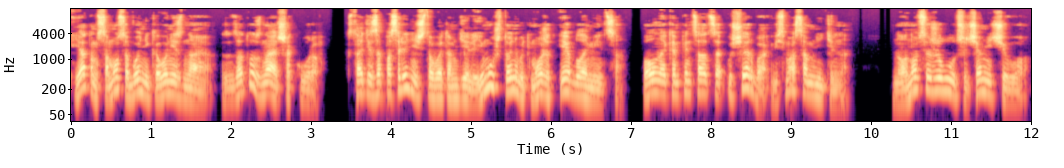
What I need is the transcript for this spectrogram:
Я там, само собой, никого не знаю, зато знает Шакуров. Кстати, за посредничество в этом деле ему что-нибудь может и обломиться. Полная компенсация ущерба весьма сомнительна. Но оно все же лучше, чем ничего.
